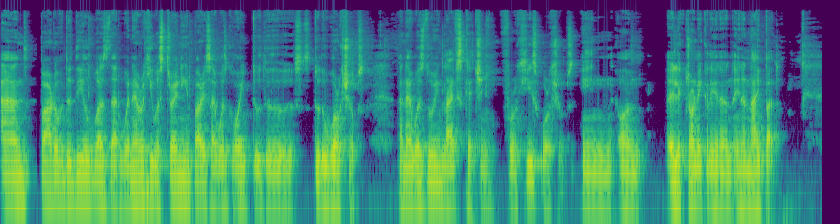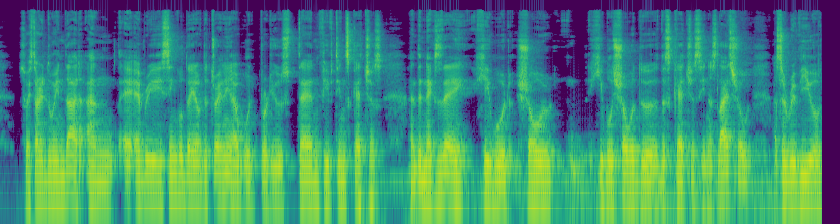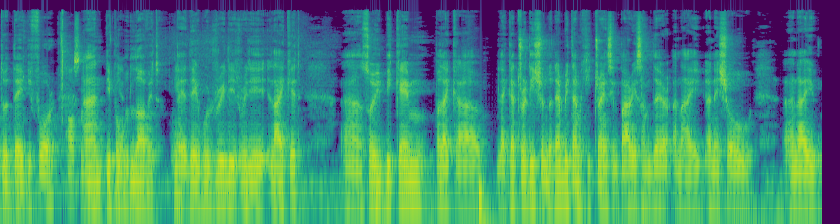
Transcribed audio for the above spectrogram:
And part of the deal was that whenever he was training in Paris, I was going to the, to the workshops and I was doing live sketching for his workshops in, on electronically in an, in an iPad. So I started doing that and every single day of the training, I would produce 10, 15 sketches. And the next day he would show, he will show the, the sketches in a slideshow as a review of the day before. Awesome. And people would love it. They, they would really, really like it. Uh, so it became like a, like a tradition that every time he trains in Paris, I'm there and I, and I show, and I,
